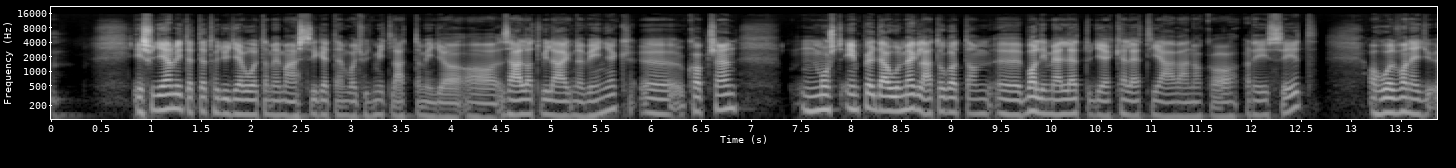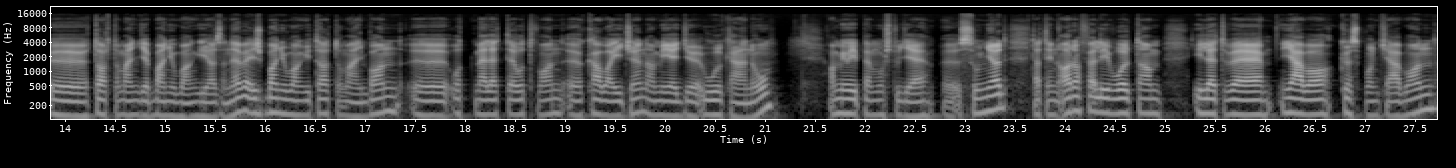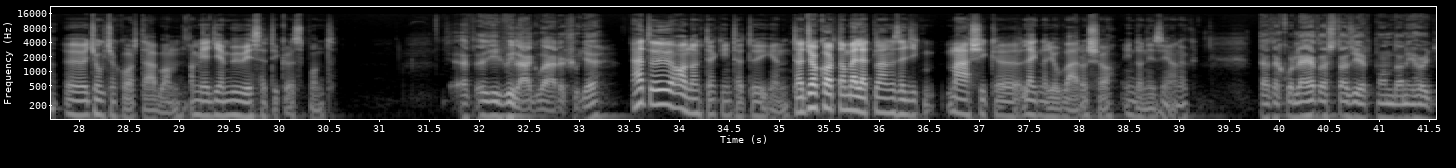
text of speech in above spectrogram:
És ugye említetted, hogy ugye voltam-e más szigeten, vagy hogy mit láttam így a, az állatvilág növények ö, kapcsán. Most én például meglátogattam Bali mellett ugye keleti Jávának a részét, ahol van egy ö, tartomány, ugye Banyubangi az a neve, és Banyubangi tartományban ö, ott mellette ott van ö, Kawaijen, ami egy vulkánó, ami éppen most ugye ö, szunnyad, tehát én arra felé voltam, illetve Jáva központjában, Gyogyakortában, ami egy ilyen művészeti központ. Hát egy világváros, ugye? Hát ő annak tekinthető, igen. Tehát Jakarta mellett az egyik másik legnagyobb városa Indonéziának. Tehát akkor lehet azt azért mondani, hogy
